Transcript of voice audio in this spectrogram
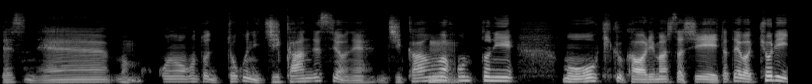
ですね。まあ、ここの本当に特に時間ですよね。時間は本当にもう大きく変わりましたし、例えば距離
